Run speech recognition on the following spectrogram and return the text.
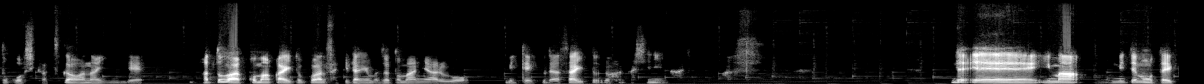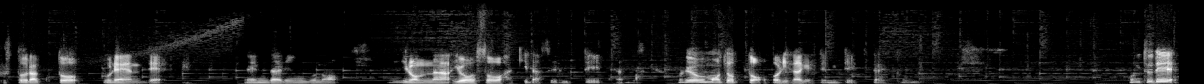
とこしか使わないんで、あとは細かいとこは先ほどもちょっとマニュアルを見てくださいという話になります。で、えー、今見てもらったエクストラクトプレーンでレンダリングのいろんな要素を吐き出せるって言ったんですけど、これをもうちょっと掘り下げてみていきたいと思います。こいつで、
